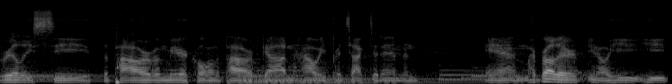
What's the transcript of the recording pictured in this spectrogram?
really see the power of a miracle and the power of God and how he protected him. And, and my brother, you know, he, he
